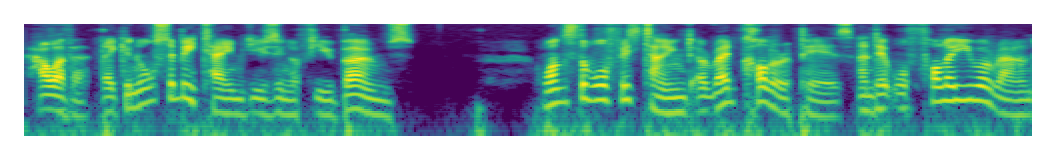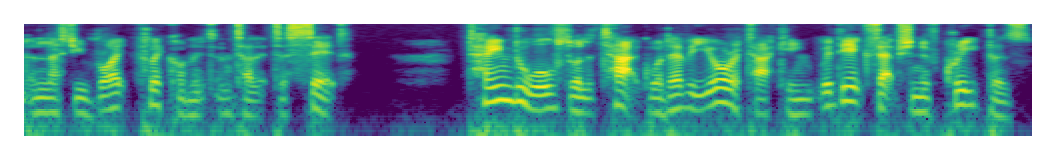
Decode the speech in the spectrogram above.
However, they can also be tamed using a few bones. Once the wolf is tamed, a red collar appears and it will follow you around unless you right click on it and tell it to sit. Tamed wolves will attack whatever you're attacking, with the exception of creepers.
